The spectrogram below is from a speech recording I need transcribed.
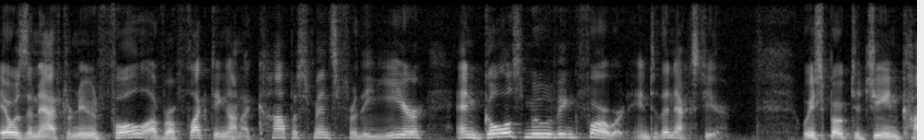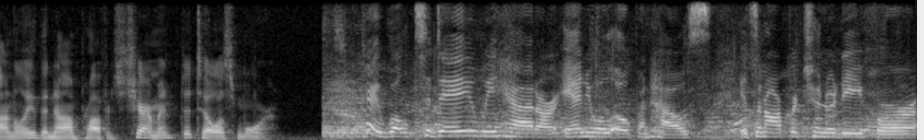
It was an afternoon full of reflecting on accomplishments for the year and goals moving forward into the next year. We spoke to Gene Connolly, the nonprofit's chairman, to tell us more. Okay, well, today we had our annual open house. It's an opportunity for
